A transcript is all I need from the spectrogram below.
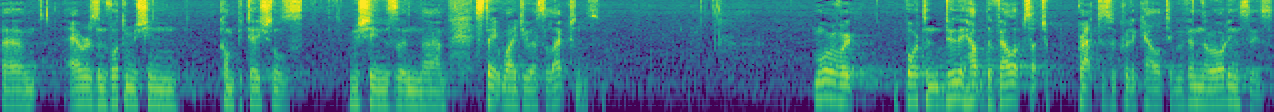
um, errors in voting machine computational machines in um, statewide US elections. Moreover, important, do they help develop such a practice of criticality within their audiences.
